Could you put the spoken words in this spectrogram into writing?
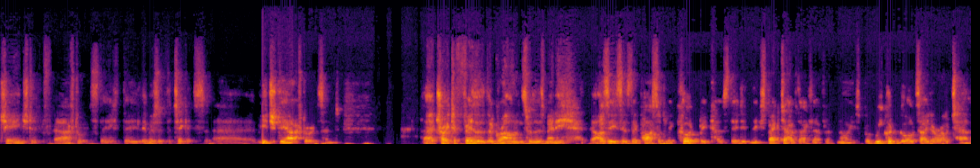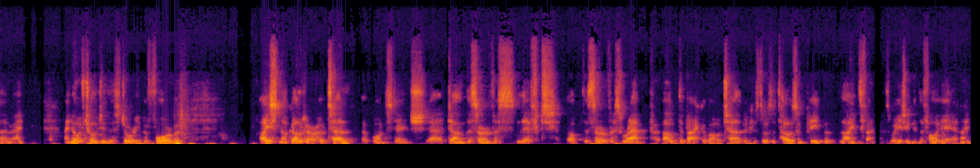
changed it afterwards. They they limited the tickets uh, immediately afterwards, and uh, tried to fill the grounds with as many Aussies as they possibly could because they didn't expect to have that level of noise. But we couldn't go outside our hotel. I, I know I've told you this story before, but I snuck out our hotel at one stage, uh, down the service lift, up the service ramp, out the back of a hotel because there was a thousand people, Lions fans, waiting in the foyer, and I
